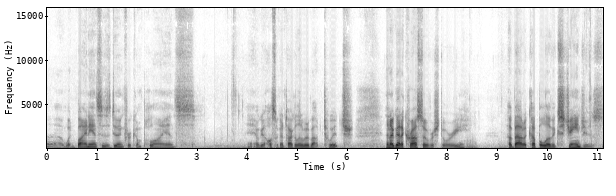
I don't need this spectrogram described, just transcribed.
uh, what Binance is doing for compliance. And we're also going to talk a little bit about Twitch. Then I've got a crossover story about a couple of exchanges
